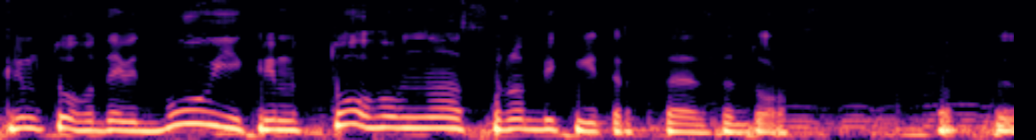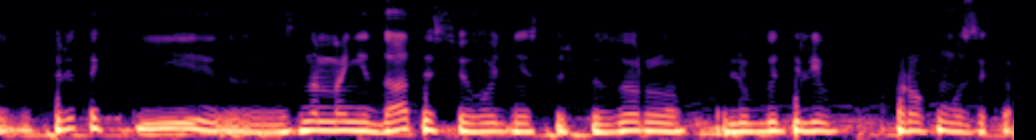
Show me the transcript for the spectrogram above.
Крім того, Девід Боуї, крім того, в нас Робі Квітер це The Doors. От е, три такі знаменні дати сьогодні з точки зору любителів рок-музики.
